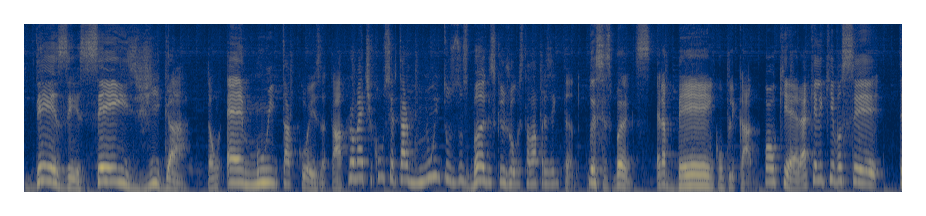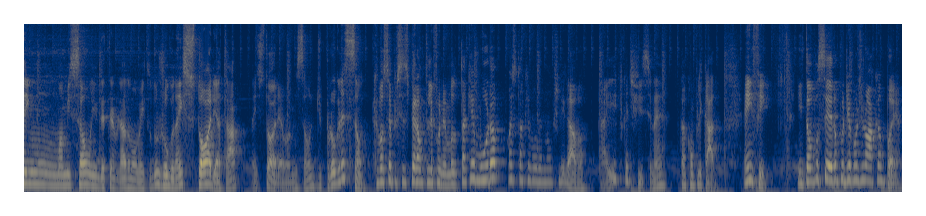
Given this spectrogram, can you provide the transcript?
16 GB Então é muita coisa, tá? Promete consertar muitos dos bugs que o jogo estava apresentando. Um desses bugs era bem complicado. Qual que era? Aquele que você tem uma missão em determinado momento do jogo, na história, tá? Na história, é uma missão de progressão. Que você precisa esperar um telefonema do Takemura, mas o Takemura não te ligava. Aí fica difícil, né? Fica complicado. Enfim, então você não podia continuar a campanha.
